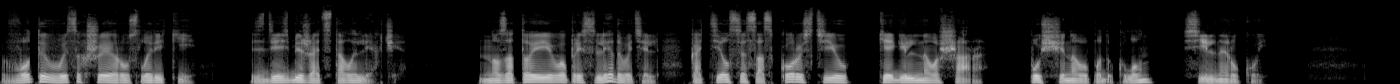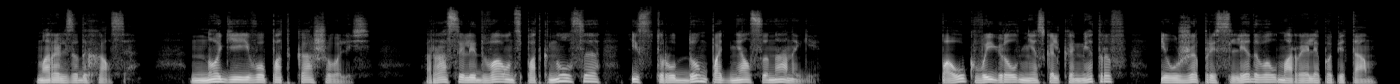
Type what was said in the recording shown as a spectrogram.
Вот и высохшее русло реки. Здесь бежать стало легче. Но зато и его преследователь катился со скоростью кегельного шара, пущенного под уклон сильной рукой. Морель задыхался, ноги его подкашивались. Раз или два он споткнулся и с трудом поднялся на ноги. Паук выиграл несколько метров и уже преследовал Мореля по пятам,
